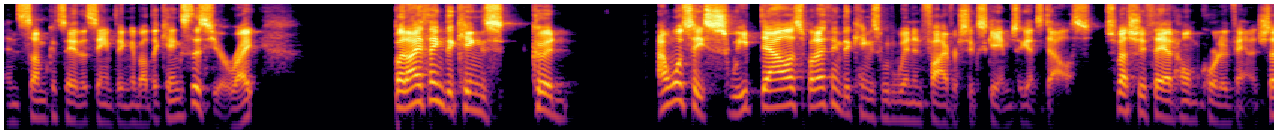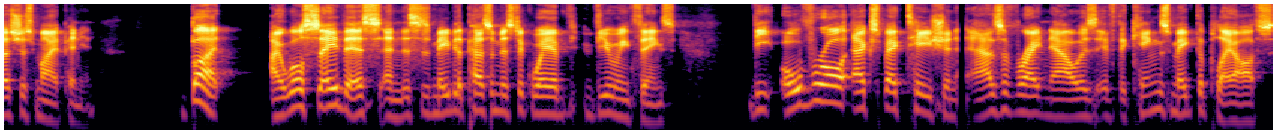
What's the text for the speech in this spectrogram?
And some could say the same thing about the Kings this year, right? But I think the Kings could I won't say sweep Dallas, but I think the Kings would win in five or six games against Dallas, especially if they had home court advantage. That's just my opinion. But I will say this, and this is maybe the pessimistic way of viewing things. The overall expectation as of right now is if the Kings make the playoffs,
